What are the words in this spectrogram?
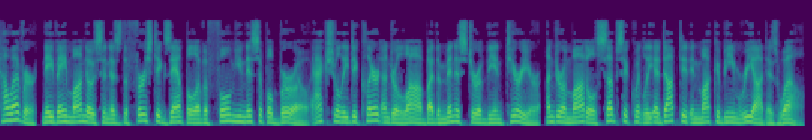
However, Neve Manosin is the first example of a full municipal borough actually declared under law by the Minister of the Interior, under a model subsequently adopted in Maccabim Riat as well.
